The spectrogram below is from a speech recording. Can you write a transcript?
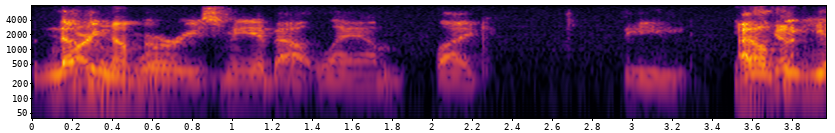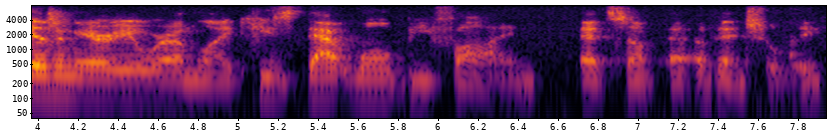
Nothing number. worries me about Lamb. Like the, He's I don't good. think he has an area where I'm like, he's that won't be fine at some eventually.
